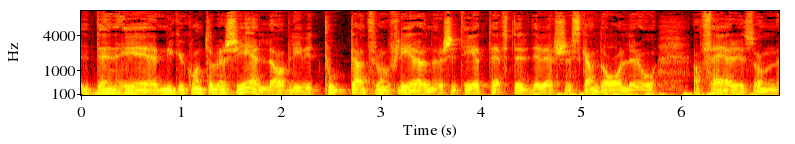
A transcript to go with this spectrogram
den är mycket kontroversiell och har blivit portad från flera universitet efter diverse skandaler och affärer som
